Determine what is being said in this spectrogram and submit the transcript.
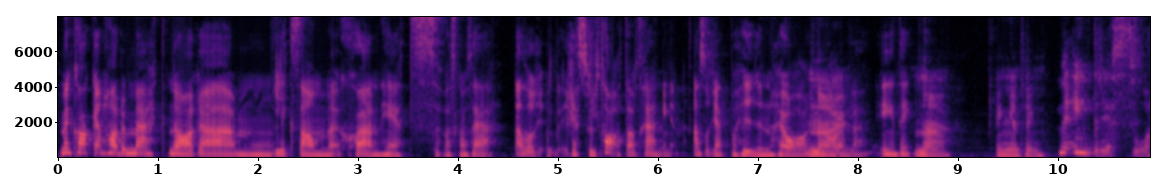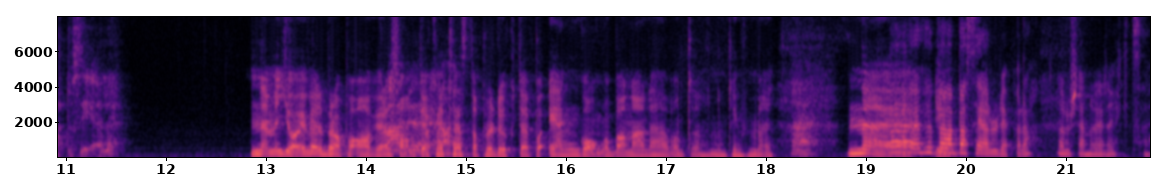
Men Kakan, har du märkt några mm, liksom skönhets... Vad ska man säga? Alltså resultat av träningen? Alltså rent på hyn, hår, naglar? Ingenting? Nej, ingenting. Men är inte det svårt att se eller? Nej men jag är väldigt bra på att avgöra Ja, sånt. Jag kan ja. testa produkter på en gång och bara nej det här var inte någonting för mig. Nej. Nej, Vad, hur, jag- vad baserar du det på då? När du känner det direkt så här?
